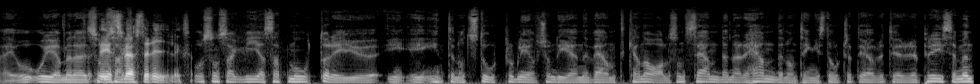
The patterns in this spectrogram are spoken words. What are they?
Nej, och, och jag menar, det är slöseri. Liksom. Och som sagt, Viasat Motor är ju är inte något stort problem eftersom det är en eventkanal som sänder när det händer någonting. I stort sett i övrigt är det repriser. Men,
